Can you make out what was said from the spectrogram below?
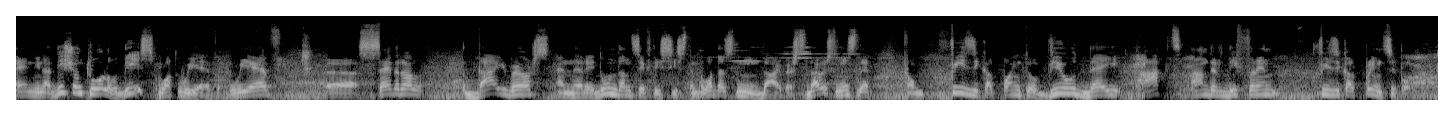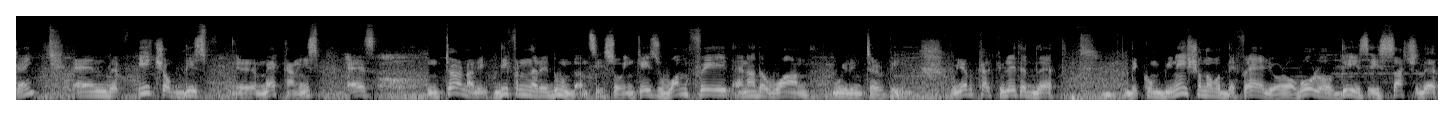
And in addition to all of this, what we have? We have uh, several diverse and redundant safety systems. What does mean diverse? Diverse means that from physical point of view, they act under different physical principle, okay? And each of these uh, mechanisms has internally different redundancy. So in case one fails, another one will intervene. We have calculated that the combination of the failure of all of these is such that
